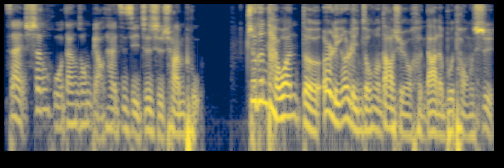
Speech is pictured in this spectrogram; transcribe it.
在生活当中表态自己支持川普。这跟台湾的二零二零总统大选有很大的不同是，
